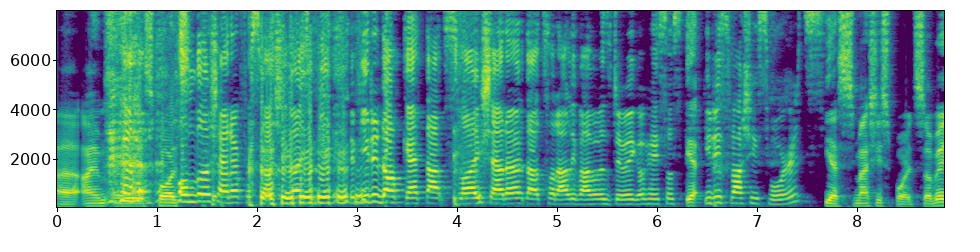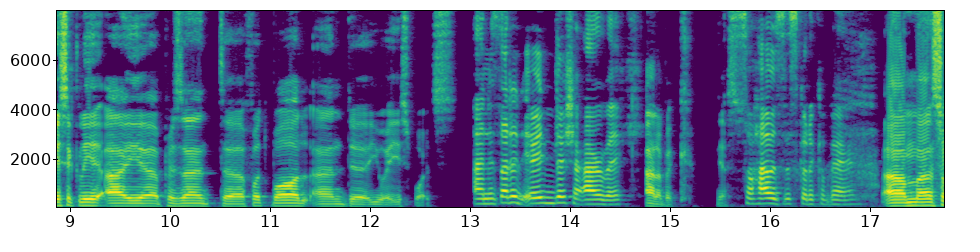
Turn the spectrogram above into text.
Uh, I'm a sports. Humble shout out for Smashi. Guys, if, you, if you did not get that sly shout out, that's what Alibaba was doing. Okay, so Yeah. you do Smashi Sports. Yes, Smashi Sports. So basically, I uh, present uh, football and uh, UAE sports, And is that in English or Arabic? Arabic. Yes. So how is this going to compare? Um, uh, so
